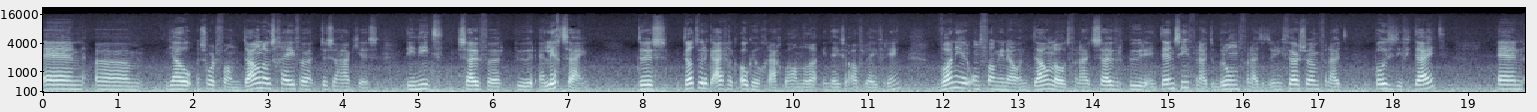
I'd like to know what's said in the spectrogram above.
En um, jou een soort van downloads geven tussen haakjes. Die niet zuiver, puur en licht zijn. Dus dat wil ik eigenlijk ook heel graag behandelen in deze aflevering. Wanneer ontvang je nou een download vanuit zuiver, pure intentie, vanuit de bron, vanuit het universum, vanuit positiviteit? En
